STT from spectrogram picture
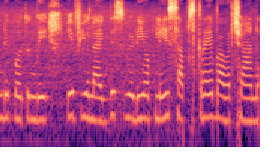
ఉండిపోతుంది. If you like this video please subscribe our channel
